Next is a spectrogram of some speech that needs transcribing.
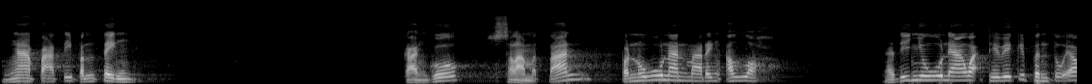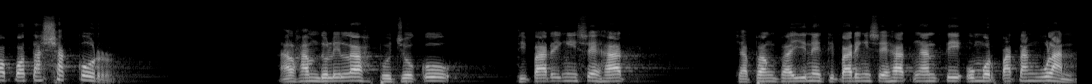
ngapati penting kanggo selamatan penuwunan maring Allah. Jadi nyuwune awak dhewe iki bentuke apa? Tasyakur. Alhamdulillah bojoku diparingi sehat, jabang bayine diparingi sehat nganti umur patang wulan.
